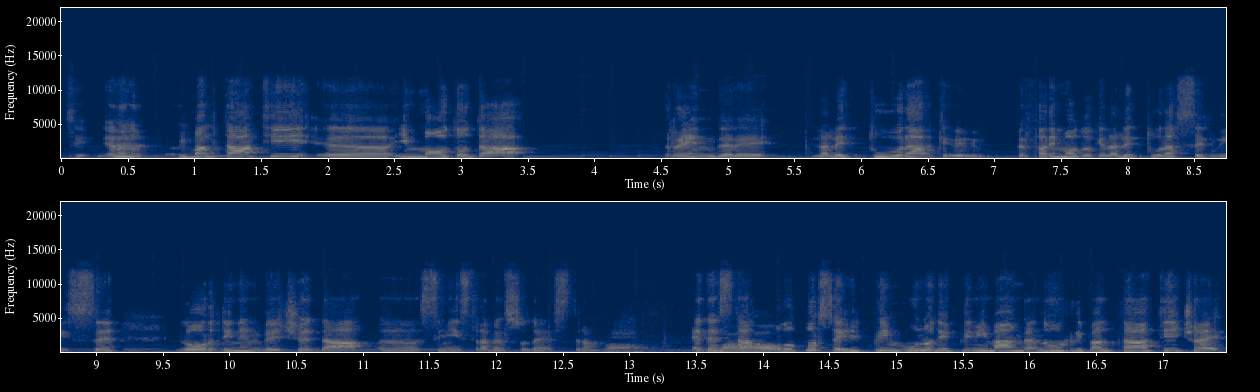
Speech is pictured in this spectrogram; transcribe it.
Sì, erano ribaltati eh, in modo da rendere la lettura, che, per fare in modo che la lettura seguisse l'ordine invece da uh, sinistra verso destra. Wow. Ed è wow. stato forse prim- uno dei primi manga non ribaltati, cioè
